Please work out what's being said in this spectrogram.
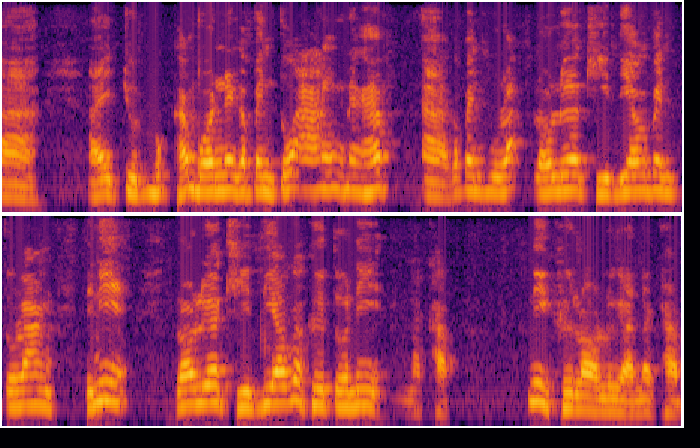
อ่าไอจุดข้างบนเนี่ยก็เป็นตัวอังนะครับอ่าก็เป็นปุระเราเรือขีดเดียวก็เป็นตัวรังทีนี้เราเรือขีดเดียวก็คือตัวนี้นะครับ นี่คือรอเรือนะครับ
